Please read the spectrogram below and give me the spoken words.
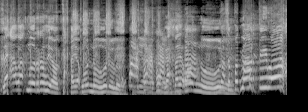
lek awak muruh ya gak kayak ngono ngono lho. Gak kayak ngono. Enggak sempet party, Bos.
